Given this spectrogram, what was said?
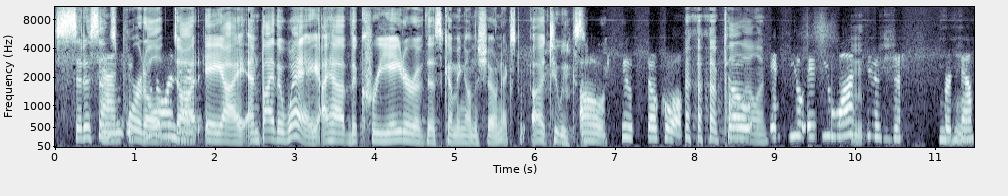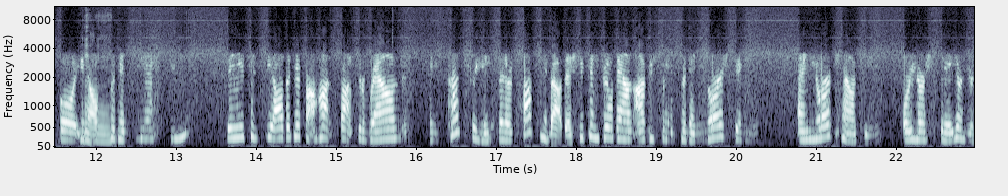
Citizensportal.ai. And by the way, I have the creator of this coming on the show next week, uh, two weeks. Oh, shoot, so cool. Paul so Allen. if you if you want to just, for Mhm. example, you know, Mhm. put in ESG, then you can see all the different hotspots around the countries that are talking about this. You can drill down, obviously, and put in your city and your county or your state or your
